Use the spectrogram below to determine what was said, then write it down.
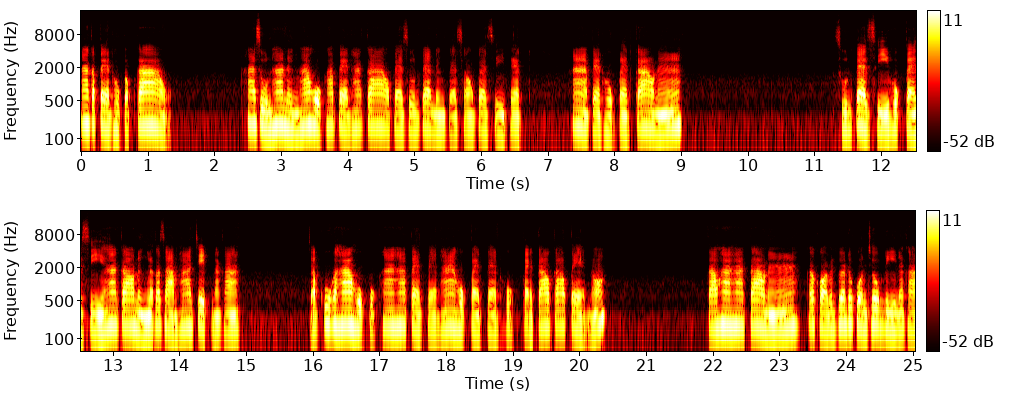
ห้ากับแปดหกกับเก้าห้าศูนย์ห้าหนึ่งห้าหกห้าแปดห้าเก้าแปดศูนย์แปดหนึ่งแปดสองแปดสี่แปด ห้าแปดหกแปดเก้านะศูนย์แปดสี่หกแปดสี่ห้าเก้าหนึ่งแล้วก็สามห้าเจ็ดนะคะ จับคู่ก็ห้าหกหกห้าห้าแปดแปดห้าหกแปดแปดหกแปดเก้าเก้าแปดเนาะเก้าห้าห้าเก้านะ ก็ขอเป็นเพื่อนทุกคนโชคดีนะคะ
